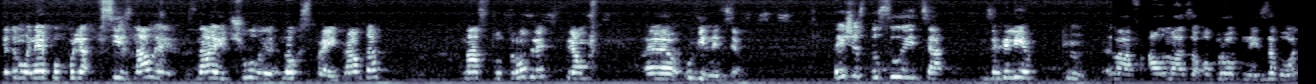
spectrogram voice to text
Я думаю, найпопуля... всі знали, знають, чули нокспрей, правда? нас тут роблять прям е, у Вінниці. Те, що стосується взагалі алмазообробний завод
